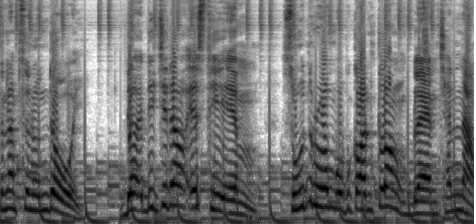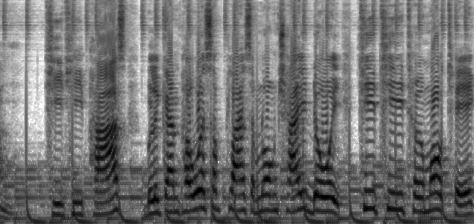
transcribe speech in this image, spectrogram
สนับสนุนโดย The Digital STM ศูนย์รวมอุปกรณ์กล้องแบรนด์ชั้นนำ TT Pass บริการ Power Supply สำรองใช้โดย TT Thermal Tech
